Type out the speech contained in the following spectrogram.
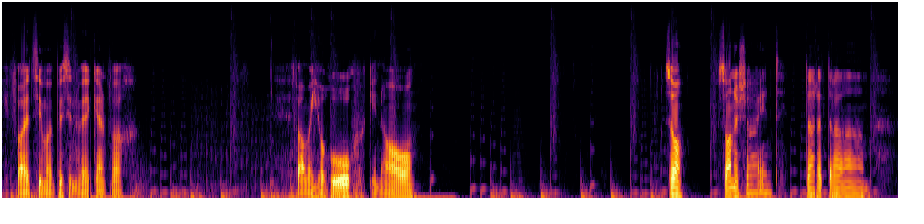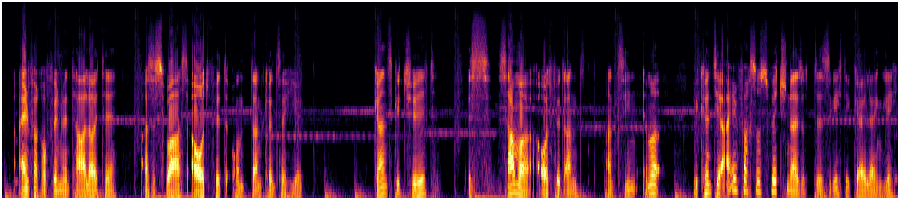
Ich fahre jetzt hier mal ein bisschen weg einfach. Jetzt fahren wir hier hoch, genau. So, Sonne scheint. Da da da. Einfach auf Inventar, Leute. Accessoires, Outfit und dann könnt ihr hier ganz gechillt das Summer Outfit an, anziehen. Immer, ihr könnt hier einfach so switchen, also das ist richtig geil eigentlich.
